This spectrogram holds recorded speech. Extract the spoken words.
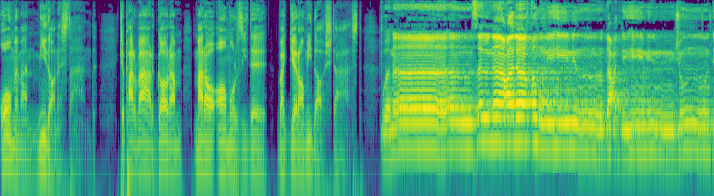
قوم من می‌دانستند که پروردگارم مرا آمرزیده و گرامی داشته است. وما أنزلنا على قومه من بعده من جند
